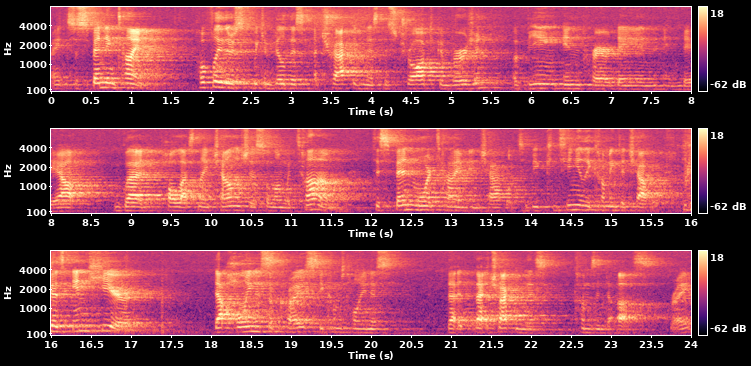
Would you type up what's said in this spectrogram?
Right? So spending time Hopefully there's, we can build this attractiveness, this draw to conversion of being in prayer day in and day out. I'm glad Paul last night challenged us along with Tom to spend more time in chapel, to be continually coming to chapel. Because in here, that holiness of Christ becomes holiness, that, that attractiveness comes into us, right?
